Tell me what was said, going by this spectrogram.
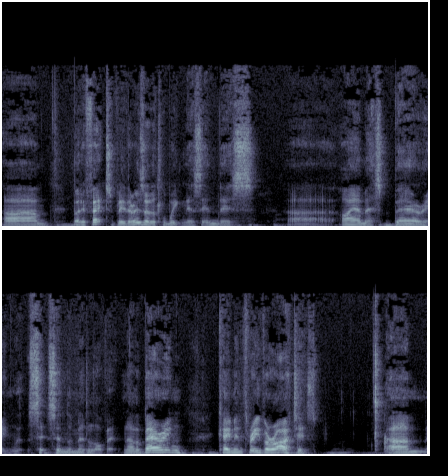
Um, but effectively, there is a little weakness in this uh, IMS bearing that sits in the middle of it. Now, the bearing came in three varieties um,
